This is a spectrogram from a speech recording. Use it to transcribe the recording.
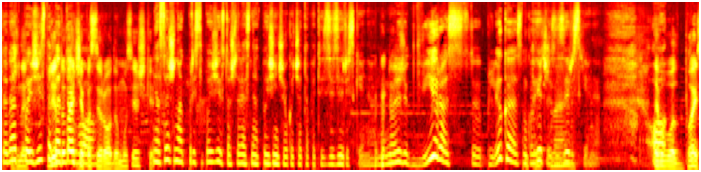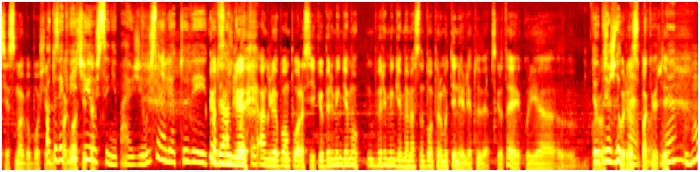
tave atpažįsta, bet tavo- pasirodo, mūsų iškiai. Nes aš, žinok, prisipažįstu, aš tavęs net pažinčiau, kad čia ta pati Zizirskienė. Nu, nu, žiūrėk, vyras, plikas, nu kokia čia žinai. Zizirskienė. Tai buvo baisiai smagu, buvo o šiandien. tave kviečia į užsienį, pavyzdžiui, užsienio lietuviai. Jo, tai Anglijoje. Anglijoje buvom porą sykių, Birmingeme mes buvom pirmutiniai lietuviai apskritai, kurie, Tai jau prieš daug kuriuos metų, pakvietė. ne? Mhm.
